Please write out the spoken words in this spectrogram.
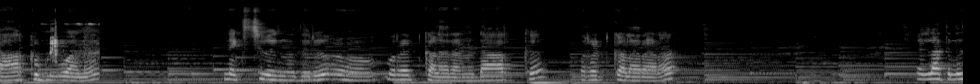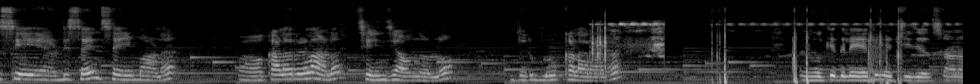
ഡാർക്ക് ബ്ലൂ ആണ്. നെക്സ്റ്റ് വരുന്നത് ഒരു റെഡ് കളറാണ് ഡാർക്ക് റെഡ് കളറാണ് എല്ലാത്തിനും സേ ഡിസൈൻ സെയിം ആണ്. കളറുകളാണ് ചേഞ്ച് ആവുന്നുള്ളൂ. ഇതൊരു ബ്ലൂ കളറാണ് നിങ്ങൾക്ക് ഇതിൽ ഏത് മെറ്റീരിയൽസ് ആണോ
